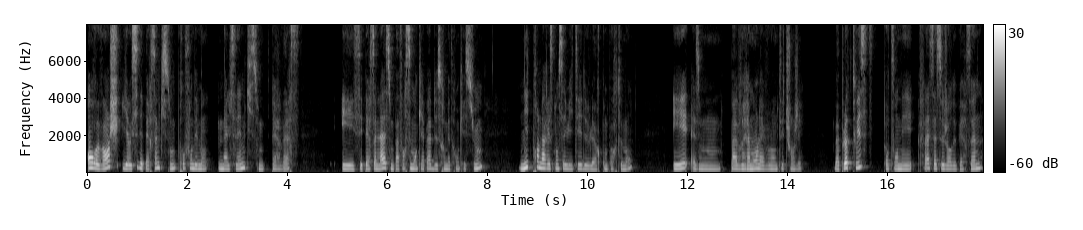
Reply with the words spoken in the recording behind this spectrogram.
En revanche, il y a aussi des personnes qui sont profondément malsaines, qui sont perverses. Et ces personnes-là, elles ne sont pas forcément capables de se remettre en question, ni de prendre la responsabilité de leur comportement, et elles n'ont pas vraiment la volonté de changer. Bah, plot twist, quand on est face à ce genre de personnes,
